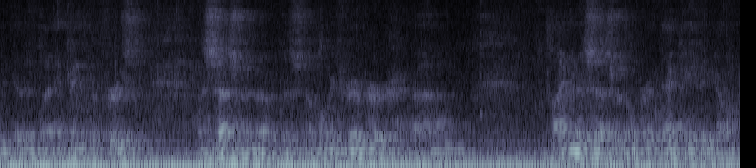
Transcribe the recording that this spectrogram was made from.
We did, it, I think, the first assessment of the Snohomish River um, climate assessment over a decade ago.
